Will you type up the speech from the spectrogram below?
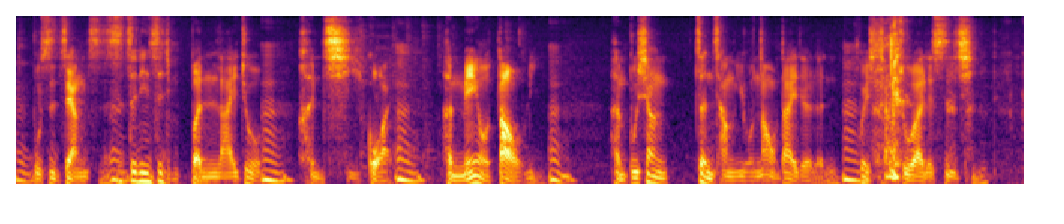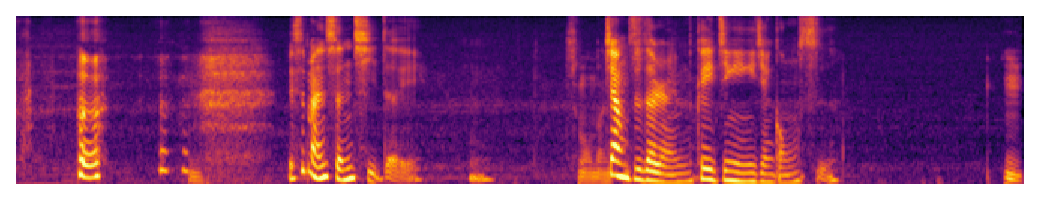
嗯、不是这样子，嗯、是这件事情本来就很奇怪，嗯、很没有道理，嗯、很不像正常有脑袋的人会想出来的事情。嗯嗯、也是蛮神奇的耶，嗯，什么？这样子的人可以经营一间公司。嗯，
